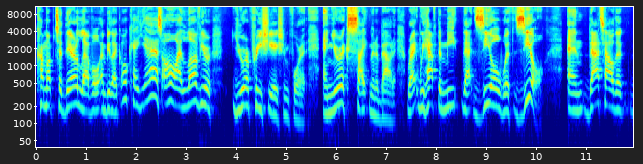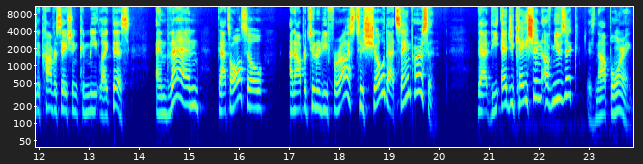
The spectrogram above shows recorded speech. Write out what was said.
come up to their level and be like, okay, yes, oh, I love your your appreciation for it and your excitement about it, right? We have to meet that zeal with zeal. And that's how the, the conversation can meet like this. And then that's also an opportunity for us to show that same person that the education of music is not boring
